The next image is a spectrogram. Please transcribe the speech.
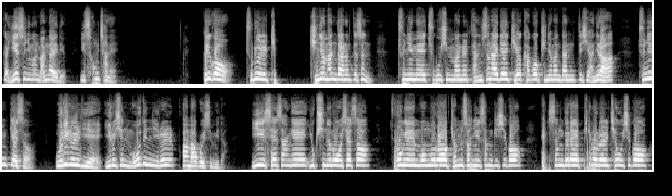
그러니까 예수님을 만나야 돼요. 이 성찬에. 그리고 주를 기, 기념한다는 뜻은 주님의 죽으심만을 단순하게 기억하고 기념한다는 뜻이 아니라 주님께서 우리를 위해 이루신 모든 일을 포함하고 있습니다. 이 세상에 육신으로 오셔서 종의 몸으로 겸손히 섬기시고 백성들의 피로를 채우시고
